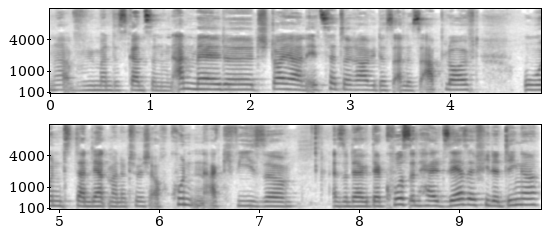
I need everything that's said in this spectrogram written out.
ne, wie man das Ganze nun anmeldet, Steuern etc., wie das alles abläuft. Und dann lernt man natürlich auch Kundenakquise. Also der, der Kurs enthält sehr, sehr viele Dinge,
